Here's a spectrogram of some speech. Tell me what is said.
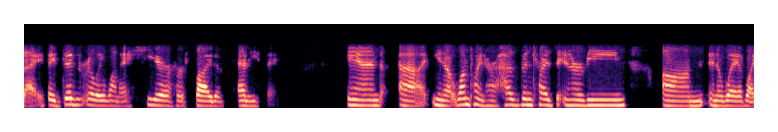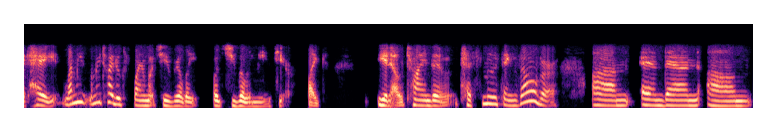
say. They didn't really want to hear her side of anything and uh, you know at one point her husband tries to intervene um, in a way of like, hey, let me let me try to explain what she really what she really means here, like, you know, trying to to smooth things over. Um, and then um,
